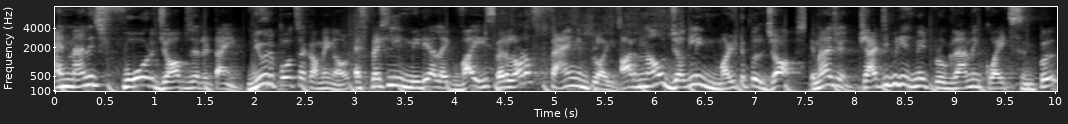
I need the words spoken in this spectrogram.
and manage four jobs at a time. New reports are coming out, especially in media like Vice, where a lot of FANG employees are now juggling multiple jobs. Imagine, ChatGPT has made programming quite simple.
